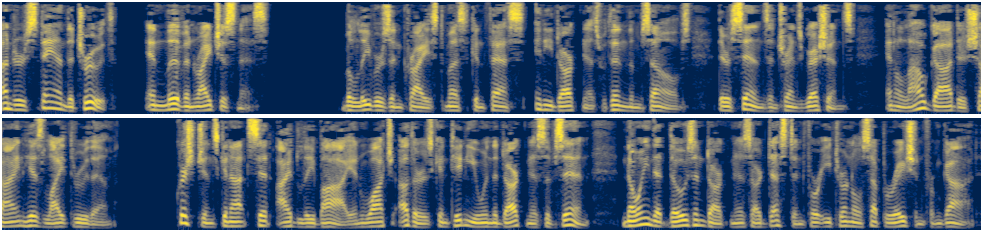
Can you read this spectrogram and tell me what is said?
understand the truth, and live in righteousness. Believers in Christ must confess any darkness within themselves, their sins and transgressions, and allow God to shine His light through them. Christians cannot sit idly by and watch others continue in the darkness of sin, knowing that those in darkness are destined for eternal separation from God.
